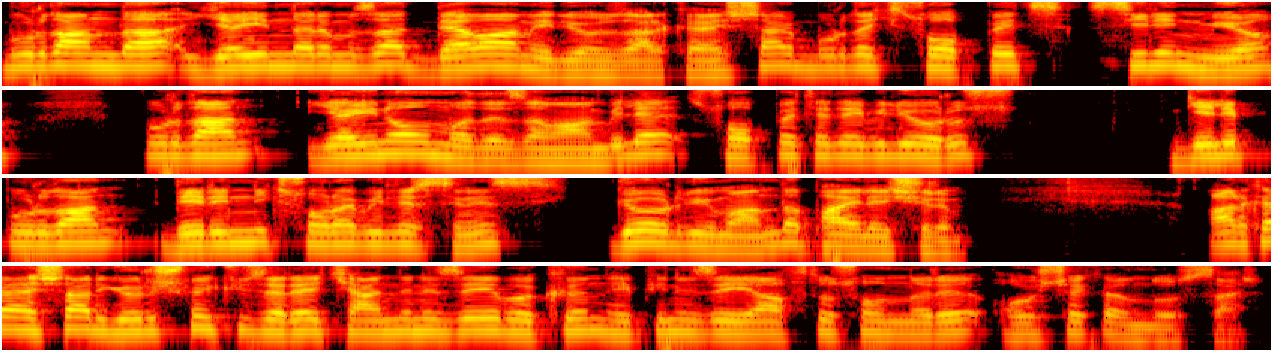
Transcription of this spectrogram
Buradan da yayınlarımıza devam ediyoruz arkadaşlar. Buradaki sohbet silinmiyor. Buradan yayın olmadığı zaman bile sohbet edebiliyoruz. Gelip buradan derinlik sorabilirsiniz. Gördüğüm anda paylaşırım. Arkadaşlar görüşmek üzere. Kendinize iyi bakın. Hepinize iyi hafta sonları. Hoşçakalın dostlar.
